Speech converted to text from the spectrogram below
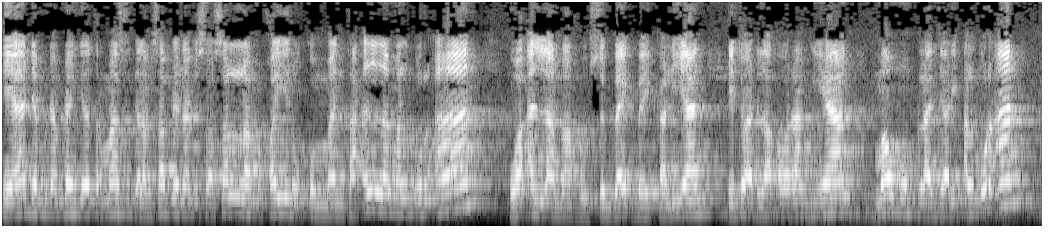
ya dan mudah-mudahan kita termasuk dalam sabda Nabi SAW khairukum man ta'allama al-Quran wa 'allamahu sebaik-baik kalian itu adalah orang yang mau mempelajari Al-Quran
